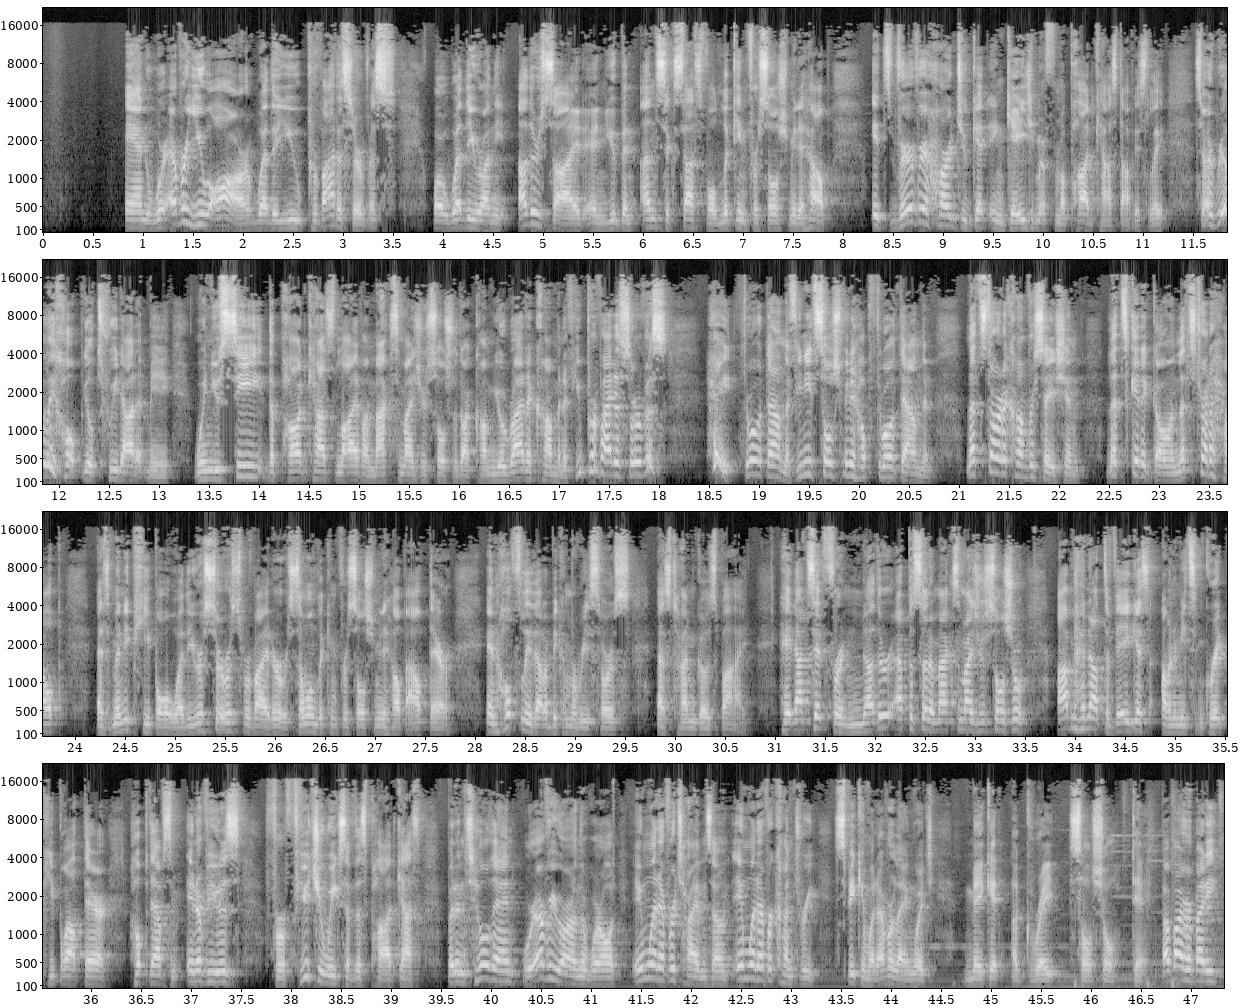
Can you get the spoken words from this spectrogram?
And wherever you are, whether you provide a service or whether you're on the other side and you've been unsuccessful looking for social media help, it's very, very hard to get engagement from a podcast, obviously. So I really hope you'll tweet out at me when you see the podcast live on maximizeyoursocial.com. You'll write a comment. If you provide a service, hey, throw it down there. If you need social media help, throw it down there. Let's start a conversation. Let's get it going. Let's try to help as many people, whether you're a service provider or someone looking for social media help out there. And hopefully that'll become a resource as time goes by. Hey, that's it for another episode of Maximize Your Social. I'm heading out to Vegas. I'm going to meet some great people out there. Hope to have some interviews for future weeks of this podcast. But until then, wherever you are in the world, in whatever time zone, in whatever country, speaking whatever language, make it a great social day. Bye bye, everybody.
